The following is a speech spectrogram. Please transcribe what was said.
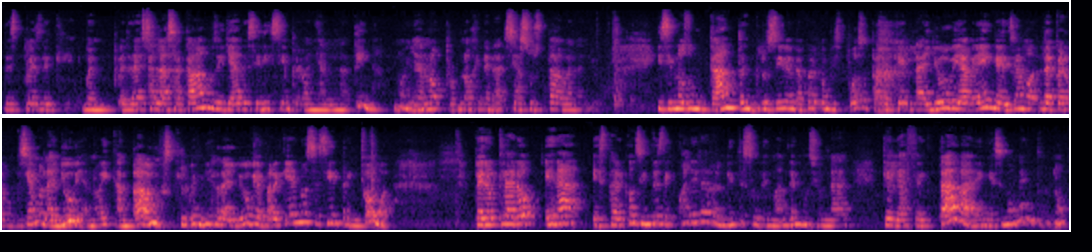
después de que, bueno, esa la sacábamos y ya decidí siempre bañarla en la tina, ¿no? Ya no por no generar, se asustaba la lluvia. Hicimos un canto, inclusive me acuerdo con mi esposo, para que la lluvia venga, y decíamos, pero decíamos la lluvia, ¿no? Y cantábamos que venía la lluvia, para que ella no se sienta incómoda. Pero claro, era estar conscientes de cuál era realmente su demanda emocional que le afectaba en ese momento, ¿no?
